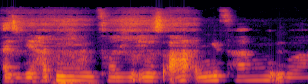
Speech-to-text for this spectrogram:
Also wir hatten von USA angefangen, über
